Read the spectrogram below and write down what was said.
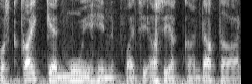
Koska kaikkeen muihin, paitsi asiakkaan dataan,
